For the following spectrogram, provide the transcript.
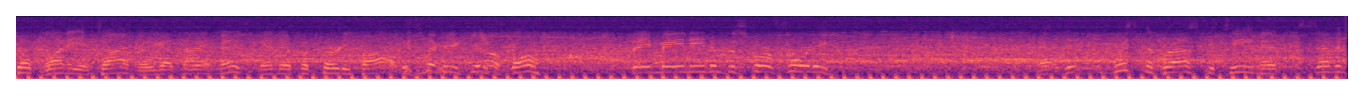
Still plenty of time, though. You got nine minutes. Been there for 35. There you go. Going. They may need him to score 40. Uh, This Nebraska team had 17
